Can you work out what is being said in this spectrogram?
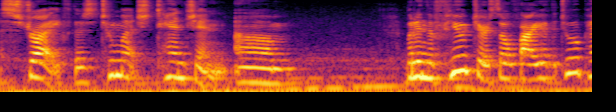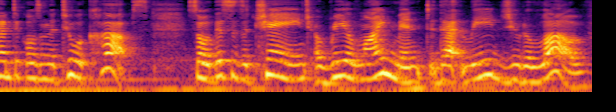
strife. There's too much tension. Um, but in the future, so far, you have the Two of Pentacles and the Two of Cups. So this is a change, a realignment that leads you to love,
